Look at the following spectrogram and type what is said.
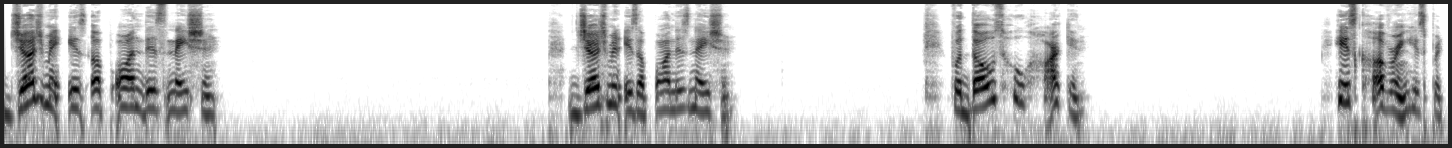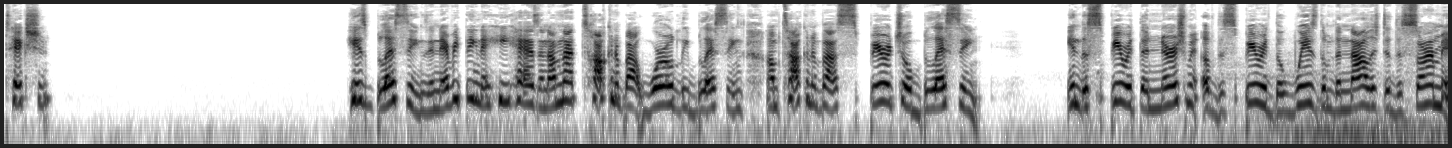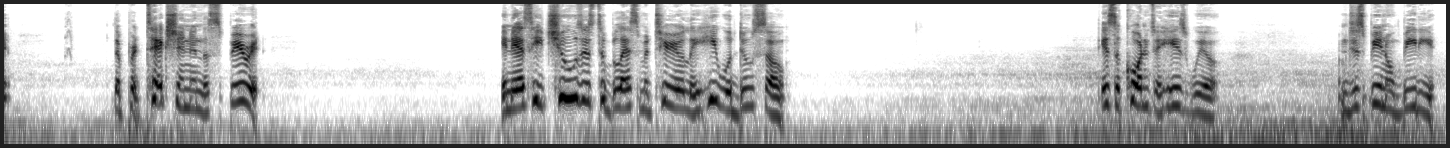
Judgment is upon this nation. Judgment is upon this nation. For those who hearken, his covering, his protection, his blessings and everything that he has. And I'm not talking about worldly blessings, I'm talking about spiritual blessing in the spirit, the nourishment of the spirit, the wisdom, the knowledge, the discernment, the protection in the spirit. And as he chooses to bless materially, he will do so. It's according to his will. I'm just being obedient.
